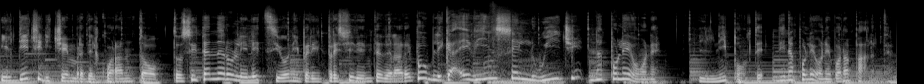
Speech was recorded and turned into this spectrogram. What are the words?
Il 10 dicembre del 48 si tennero le elezioni per il Presidente della Repubblica e vinse Luigi Napoleone, il nipote di Napoleone Bonaparte.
